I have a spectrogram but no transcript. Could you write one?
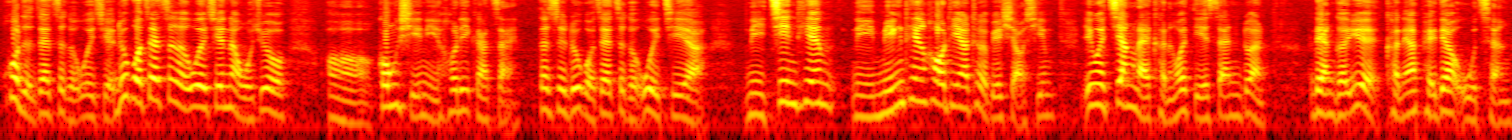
或者在这个位阶，如果在这个位阶呢，我就呃恭喜你，合力嘎仔。但是如果在这个位阶啊，你今天、你明天、后天要特别小心，因为将来可能会跌三段，两个月可能要赔掉五成。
